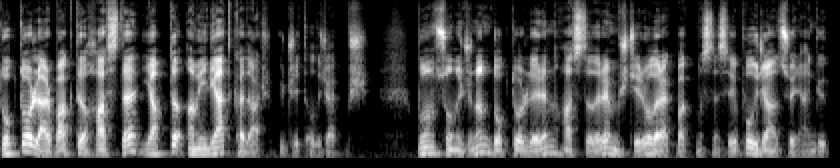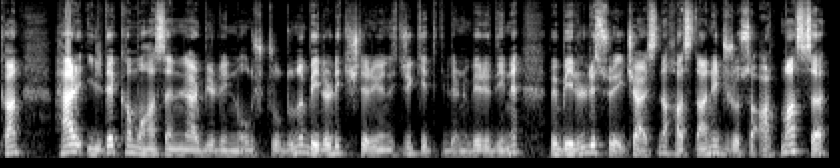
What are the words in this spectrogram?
doktorlar baktığı hasta yaptığı ameliyat kadar ücret alacakmış. Bunun sonucunun doktorların hastalara müşteri olarak bakmasına sebep olacağını söyleyen Gökhan, her ilde kamu hastaneler birliğinin oluşturulduğunu, belirli kişilere yöneticilik yetkilerinin verildiğini ve belirli süre içerisinde hastane cirosu artmazsa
